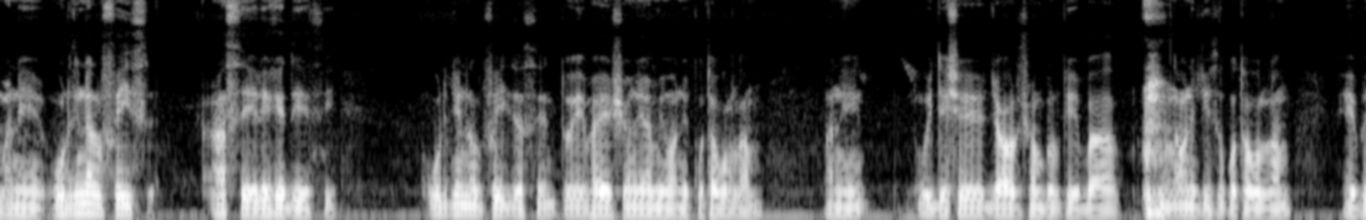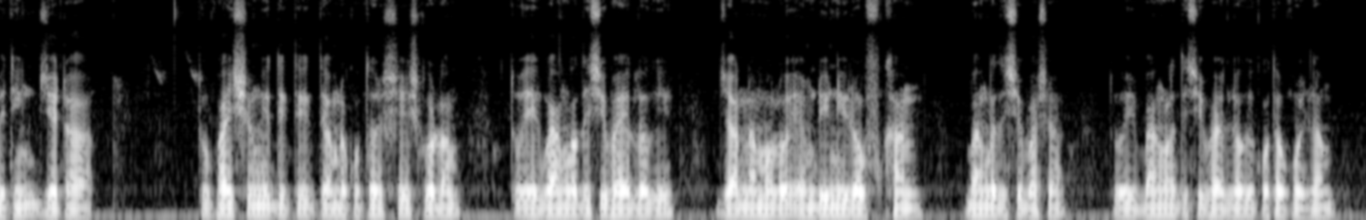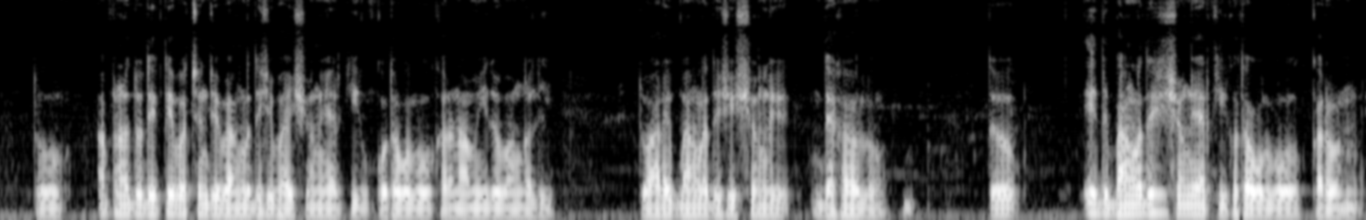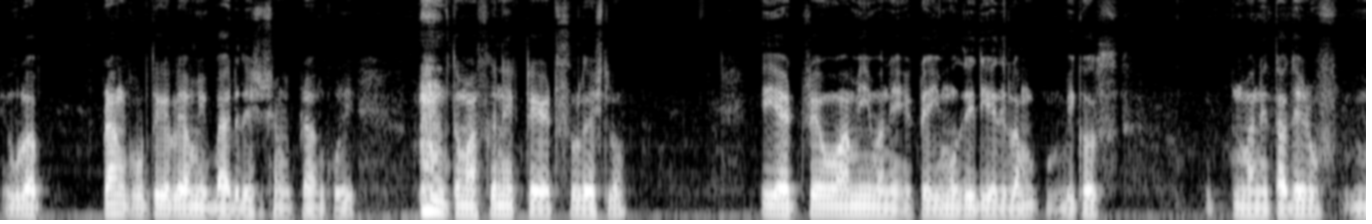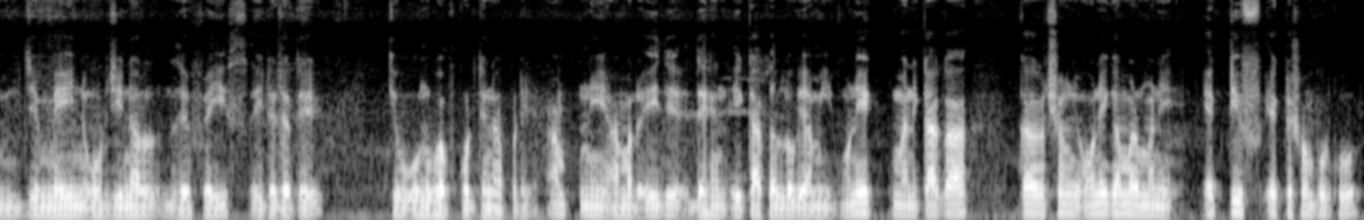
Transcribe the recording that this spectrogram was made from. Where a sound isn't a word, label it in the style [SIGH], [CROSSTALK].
মানে অরিজিনাল ফেস আছে, রেখে দিয়েছি। অরিজিনাল ফেস আছে, তো এই ভাইয়ের সঙ্গে আমি অনেক কথা বললাম। মানে ওই দেশে যাওয়ার সম্পর্কে বা [CLEARS THROAT] অনেক কিছু কথা বললাম এভরিথিং যেটা তো ভাইয়ের সঙ্গে দেখতে দেখতে আমরা কথা শেষ করলাম। তো এক বাংলাদেশি ভাইয়ের লগে, যার নাম হলো এমডি নীরব খান, বাংলাদেশি ভাষা তো এই বাংলাদেশি ভাইয়ের লগে কথা কইলাম। তো আপনারা তো দেখতেই পাচ্ছেন যে বাংলাদেশি ভাইয়ের সঙ্গে আর কি কথা বলব, কারণ আমি তো বাঙালি। তো আরেক বাংলাদেশির সঙ্গে দেখা হলো। তো যে বাংলাদেশের সঙ্গে আর কি কথা বলব? কারণ এগুলো প্র্যাঙ্ক করতে গেলে আমি বাইরের দেশের সঙ্গে প্র্যাঙ্ক করি। [CLEARS THROAT] তো মাঝখানে একটা অ্যাড চলে আসলো। এই অ্যাডটাও আমি মানে একটা ইমোজি দিয়ে দিলাম বিকজ মানে তাদের যে মেইন অরিজিনাল যে ফেস এইটা যাতে কেউ অনুভব করতে না পারে। আপনি আমার এই যে দেখেন, এই কাকার লোকে আমি অনেক মানে কাকা, কাকার সঙ্গে অনেক আমার মানে অ্যাক্টিভ একটা সম্পর্ক।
